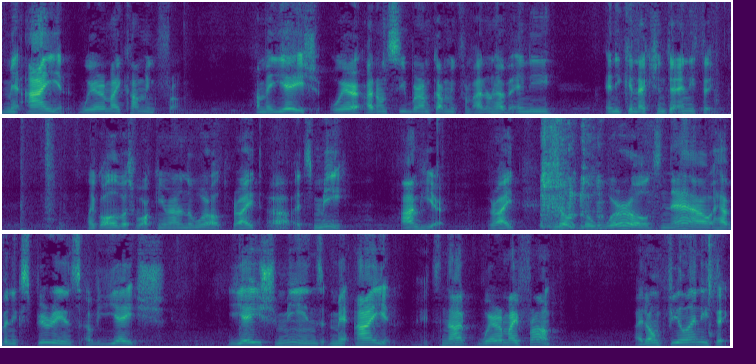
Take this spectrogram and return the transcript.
me'ayin, where am I coming from? I'm a yesh, where? I don't see where I'm coming from. I don't have any any connection to anything. Like all of us walking around in the world, right? Oh, it's me. I'm here, right? So the worlds now have an experience of yesh. Yesh means me'ayin. It's not where am I from? I don't feel anything.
